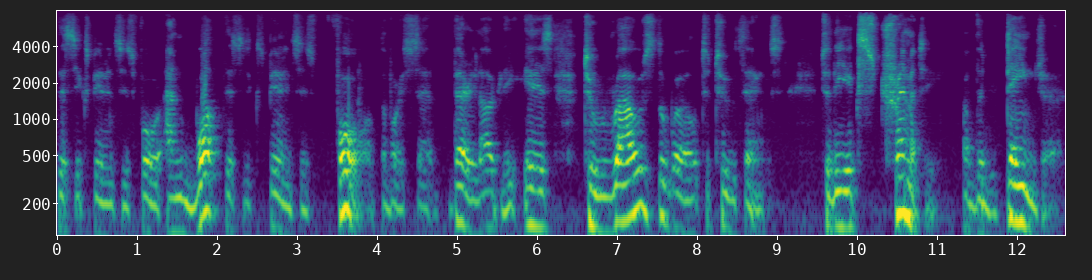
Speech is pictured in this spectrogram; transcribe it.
this experience is for. And what this experience is for, the voice said very loudly, is to rouse the world to two things to the extremity of the danger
